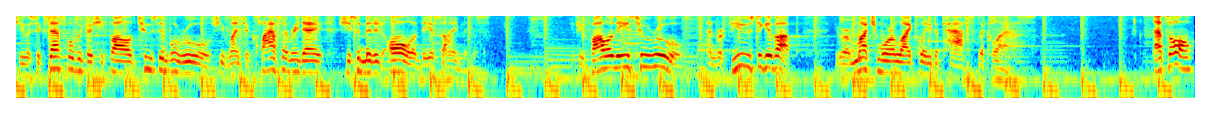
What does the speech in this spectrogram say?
She was successful because she followed two simple rules. She went to class every day, she submitted all of the assignments. If you follow these two rules and refuse to give up, you are much more likely to pass the class. That's all.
